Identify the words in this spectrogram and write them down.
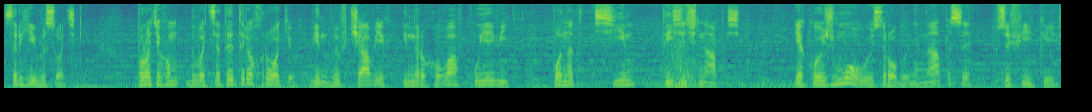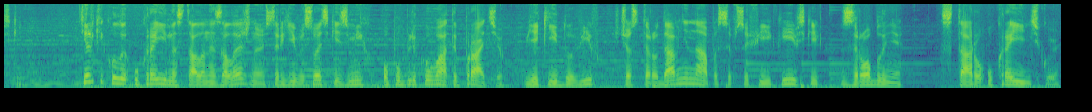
Сергій Висоцький. Протягом 23 років він вивчав їх і нарахував, уявіть, понад 7 тисяч написів. Якою ж мовою зроблені написи в Софії Київській? Тільки коли Україна стала незалежною, Сергій Висоцький зміг опублікувати працю, в якій довів, що стародавні написи в Софії Київській зроблені староукраїнською.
